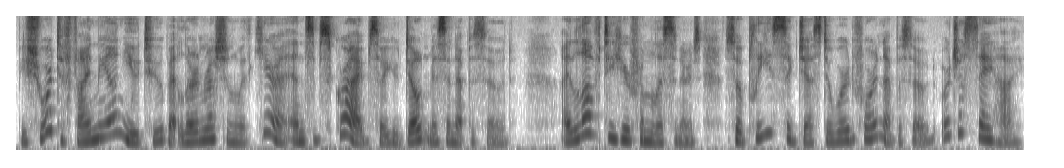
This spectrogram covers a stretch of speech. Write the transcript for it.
Be sure to find me on YouTube at Learn Russian with Kira and subscribe so you don't miss an episode. I love to hear from listeners, so please suggest a word for an episode or just say hi.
